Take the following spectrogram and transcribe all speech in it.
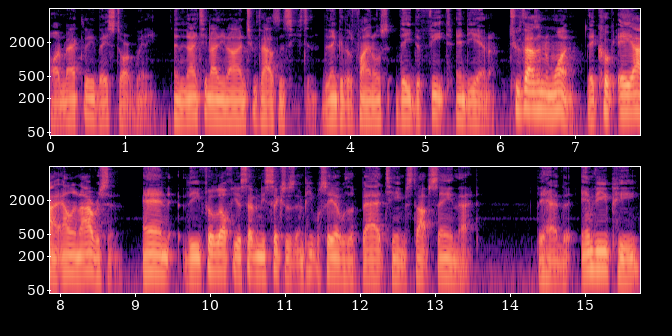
Automatically, they start winning. In the 1999 2000 season, they get to the finals, they defeat Indiana. 2001, they cook AI, Allen Iverson, and the Philadelphia 76ers, and people say it was a bad team. Stop saying that. They had the MVP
